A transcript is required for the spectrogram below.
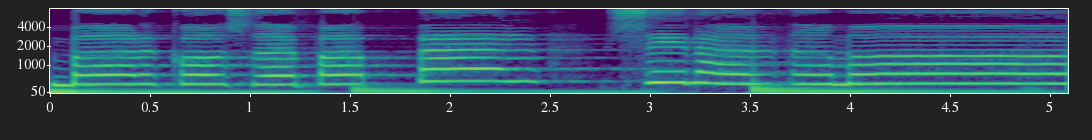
barcos de papel sin alta mar.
